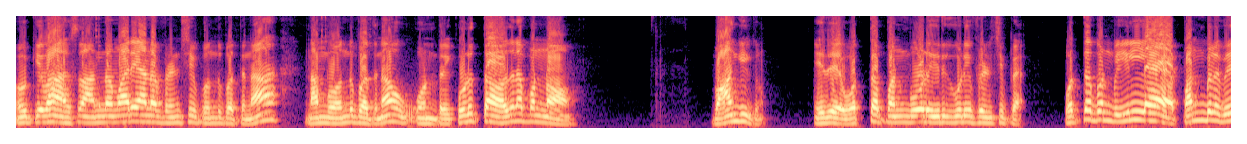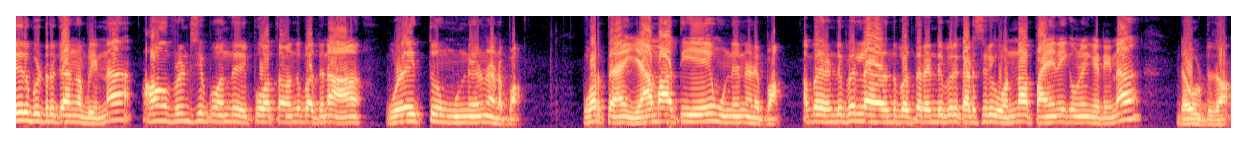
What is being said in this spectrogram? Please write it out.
ஓகேவா ஸோ அந்த மாதிரியான ஃப்ரெண்ட்ஷிப் வந்து பார்த்தீங்கன்னா நம்ம வந்து பார்த்தீங்கன்னா ஒன்றை கொடுத்தாவது என்ன பண்ணோம்? வாங்கிக்கணும். எது ஒத்த பண்போடு இருக்கக்கூடிய ஃப்ரெண்ட்ஷிப்பை ஒத்த பண்பு இல்லை பண்பில் வேறுபட்டு இருக்காங்க அப்படின்னா அவங்க ஃப்ரெண்ட்ஷிப் வந்து இப்போ ஒருத்தன் வந்து பார்த்தீங்கன்னா உழைத்து முன்னேன்னு நினைப்பான். ஒருத்தன் ஏமாத்தியே முன்னேன்னு நினைப்பான். அப்போ ரெண்டு பேரில் வந்து பார்த்தா ரெண்டு பேரும் கடைசி ஒன்றா பயணிக்க முடியும்னு கேட்டிங்கன்னா டவுட்டு தான்.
